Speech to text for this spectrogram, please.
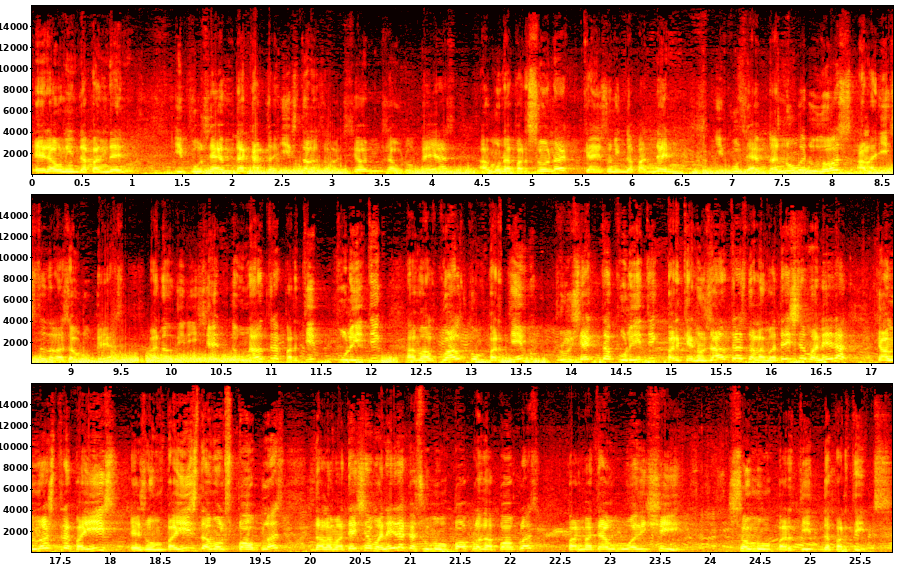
era un independent. I posem de cap de llista les eleccions europees amb una persona que és un independent. I posem de número 2 a la llista de les europees en el dirigent d'un altre partit polític amb el qual compartim projecte polític perquè nosaltres, de la mateixa manera que el nostre país és un país de molts pobles, de la mateixa manera que som un poble de pobles, permeteu-m'ho dir així, som un partit de partits.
